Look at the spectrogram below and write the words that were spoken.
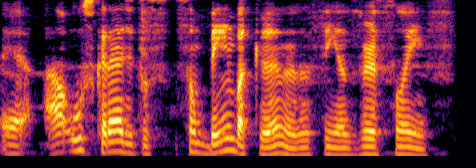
É, a, os créditos são bem bacanas, assim, as versões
